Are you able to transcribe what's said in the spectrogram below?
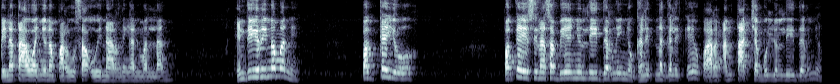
Pinatawan nyo ng parusa o inarningan man lang? Hindi rin naman eh. Pag kayo, pag kayo sinasabihan yung leader ninyo, galit na galit kayo, parang untouchable yung leader ninyo.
